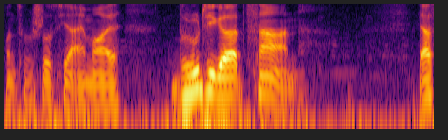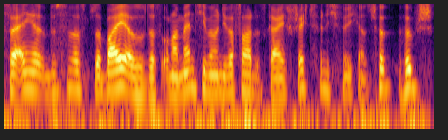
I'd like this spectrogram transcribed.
Und zum Schluss hier einmal Blutiger Zahn. Ja, es war ein bisschen was dabei. Also das Ornament hier, wenn man die Waffe hat, ist gar nicht schlecht, finde ich. Finde ich ganz hübsch.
